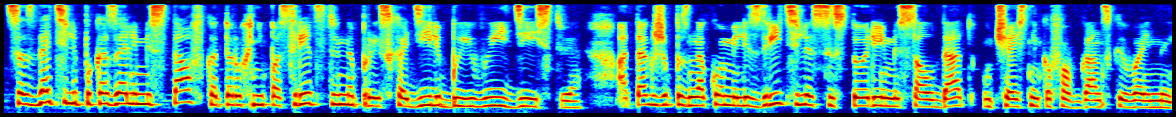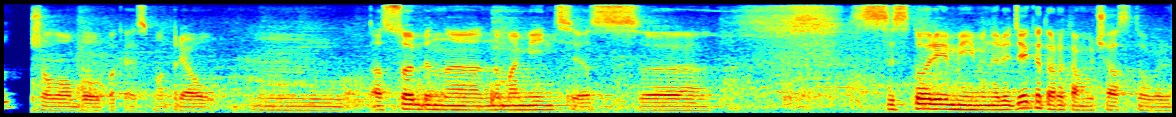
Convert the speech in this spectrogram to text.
Создатели показали места, в которых непосредственно происходили боевые действия, а также познакомили зрителя с историями солдат, участников афганской войны. Тяжело было, пока я смотрел. Особенно на моменте с э, с историями именно людей, которые там участвовали,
